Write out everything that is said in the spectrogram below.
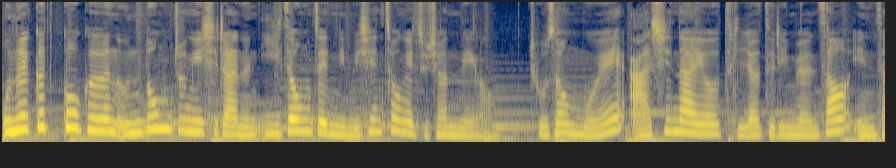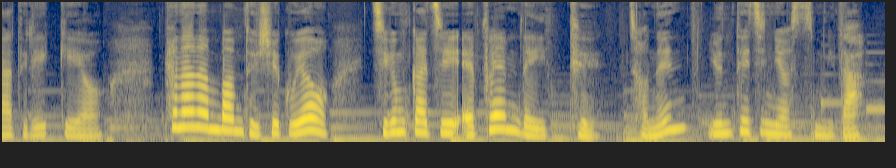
오늘 끝곡은 운동 중이시라는 이정재 님이 신청해 주셨네요. 조성모의 아시나요 들려드리면서 인사드릴게요. 편안한 밤 되시고요. 지금까지 FM데이트. 저는 윤태진이었습니다.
